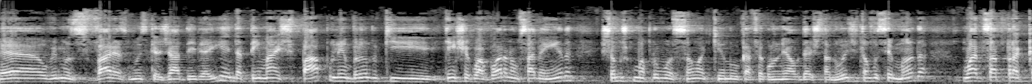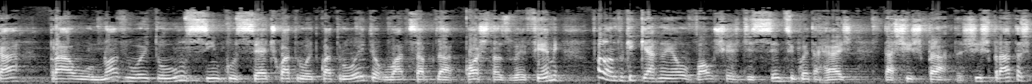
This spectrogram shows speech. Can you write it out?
É, ouvimos várias músicas já dele aí, ainda tem mais papo. Lembrando que quem chegou agora não sabe ainda, estamos com uma promoção aqui no Café Colonial desta noite. Então você manda um WhatsApp para cá para o 981574848, é o WhatsApp da Costa Azul FM, falando que quer ganhar o voucher de 150 reais da X Pratas. X Pratas,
